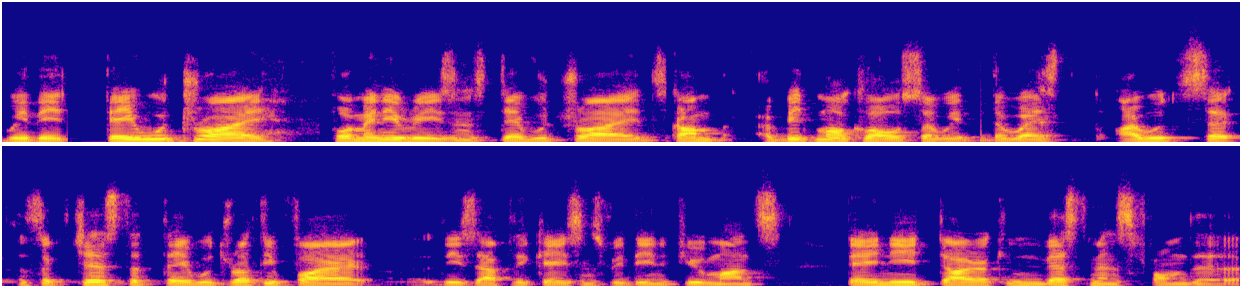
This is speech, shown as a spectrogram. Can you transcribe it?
with it. They would try for many reasons they would try to come a bit more closer with the west. I would su- suggest that they would ratify these applications within a few months they need direct investments from the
